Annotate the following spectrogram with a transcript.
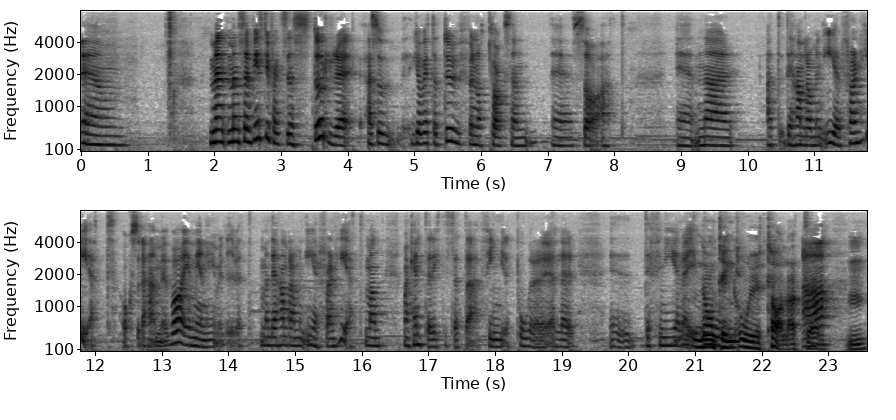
Ehm, men, men sen finns det ju faktiskt en större, alltså jag vet att du för något tag sedan eh, sa att eh, när att det handlar om en erfarenhet också det här med vad är meningen med livet. Men det handlar om en erfarenhet. Man, man kan inte riktigt sätta fingret på det eller eh, definiera i Någonting ord. outtalat. Ja. Mm.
